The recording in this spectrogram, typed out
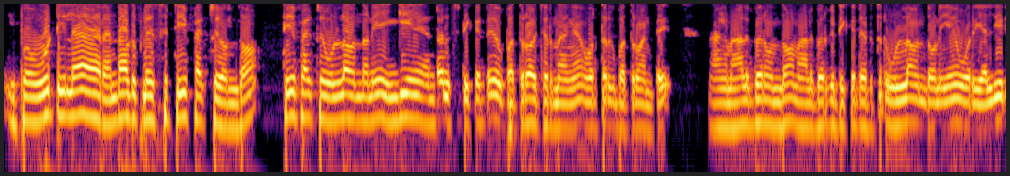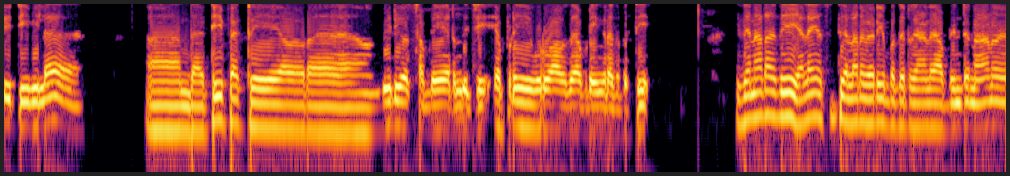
இப்போ ஊட்டியில் ரெண்டாவது பிளேஸ் டீ ஃபேக்ட்ரி வந்தோம். டீ ஃபேக்ட்ரி உள்ளே வந்தோடனே இங்கேயும் என்ட்ரன்ஸ் டிக்கெட்டு பத்து ரூபா வச்சுருந்தாங்க. ஒருத்தருக்கு பத்து ரூபான்ட்டு. நாங்கள் நாலு பேர் வந்தோம். நாலு பேருக்கு டிக்கெட் எடுத்துகிட்டு உள்ளே வந்தோடனே ஒரு எல்இடி டிவியில் அந்த டீ ஃபேக்ட்ரியோட வீடியோஸ் அப்படியே இருந்துச்சு. எப்படி உருவாகுது அப்படிங்கிறத பற்றி இது என்னடா இது? இலையை சுற்றி எல்லாரும் வேடிக்கை பார்த்துட்டு இருக்காங்களே அப்படின்ட்டு நானும்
